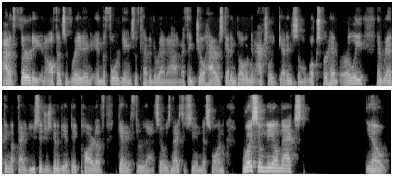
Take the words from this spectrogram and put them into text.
out of 30 in offensive rating in the four games with Kevin Durant out. And I think Joe Harris getting going and actually getting some looks for him early and ramping up that usage is going to be a big part of getting through that. So it was nice to see him this one. Royce O'Neale next. You know,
